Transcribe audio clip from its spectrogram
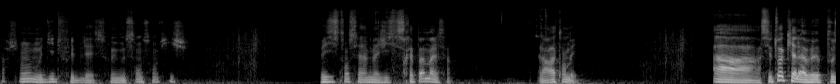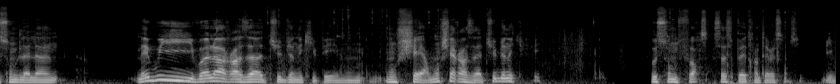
Parchemin maudit de faiblesse. Oui, mais ça, on s'en fiche. Résistance à la magie, ce serait pas mal, ça. Alors, attendez. Ah, c'est toi qui as la potion de la lame. Mais oui, voilà, Razad, tu es bien équipé. Mon, cher, mon cher Razad, tu es bien équipé. Potion de force, ça, ça peut être intéressant aussi. Bim.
